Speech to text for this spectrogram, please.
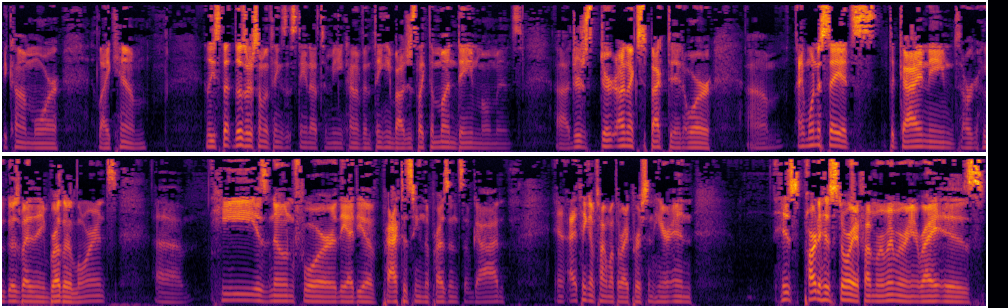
become more like him. At least that, those are some of the things that stand out to me kind of in thinking about just like the mundane moments. Uh, they're just, they're unexpected or um, I want to say it's the guy named, or who goes by the name Brother Lawrence. Uh, he is known for the idea of practicing the presence of God. And I think I'm talking about the right person here. And his, part of his story, if I'm remembering it right, is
